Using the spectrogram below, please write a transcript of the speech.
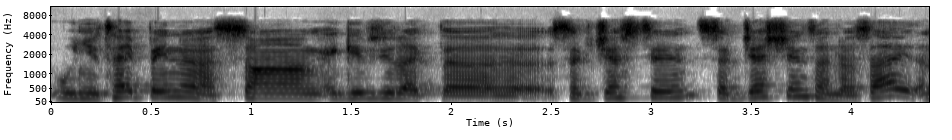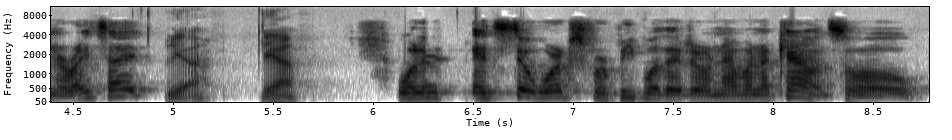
when you type in a song, it gives you like the suggestion suggestions on the side on the right side. Yeah. Yeah. Well, it, it still works for people that don't have an account, so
